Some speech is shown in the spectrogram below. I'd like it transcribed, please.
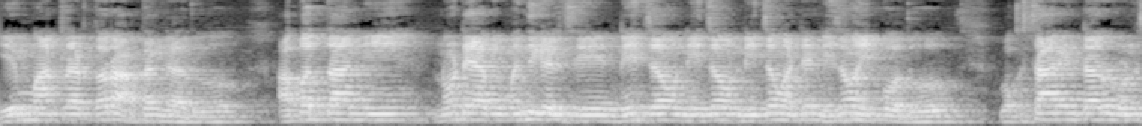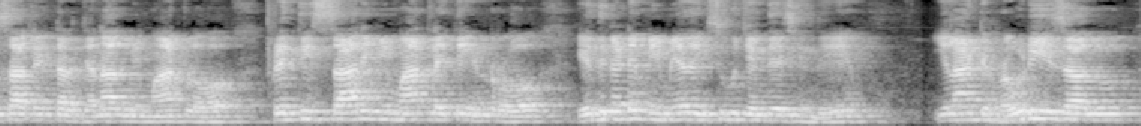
ఏం మాట్లాడతారో అర్థం కాదు. అబద్ధాన్ని నూట యాభై మంది కలిసి నిజం నిజం నిజం అంటే నిజం అయిపోదు. ఒకసారి వింటారు రెండుసార్లు వింటారు జనాలు మీ మాటలో. ప్రతిసారి మీ మాటలైతే వినరు. ఎందుకంటే మీ మీద ఇసుగు చెందేసింది. ఇలాంటి రౌడీజాలు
